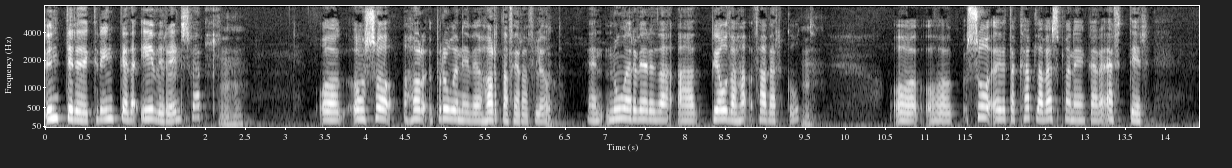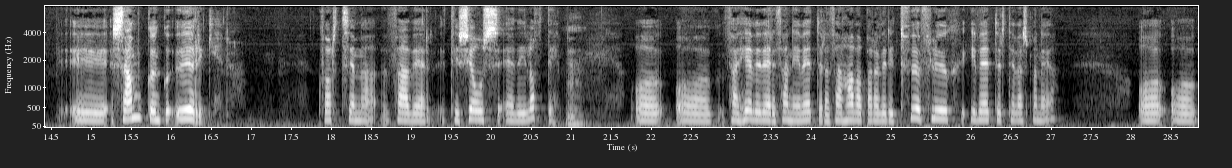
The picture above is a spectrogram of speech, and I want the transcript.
undir eða kring eða yfir reynsfjall Mm -hmm. Og, og svo hor, brúin yfir hortnafjörðafljót en nú er verið að- bjóða það verk út Mm. og, og svo auðvitað kalla vestmanningar eftir uh, samgöngu öryggi hvort sem að það er til sjós eða í lofti Mm. og, og það hefur verið þannig í vetur að það hafa bara verið tvö flug í vetur til Vestmanneja og, og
